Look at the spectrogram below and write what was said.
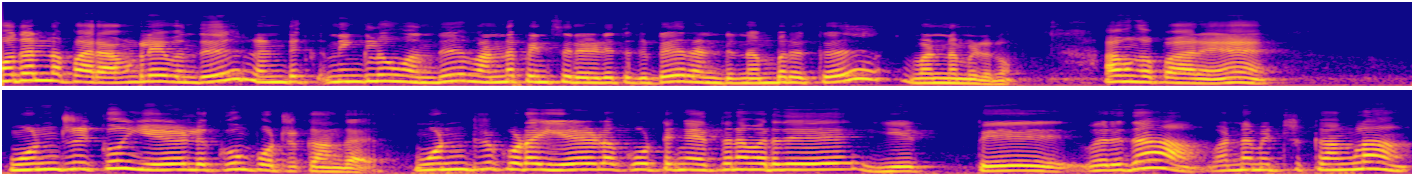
முதல்ல பாரு அவங்களே வந்து ரெண்டு நீங்களும் வந்து வண்ண பென்சில் எடுத்துக்கிட்டு ரெண்டு நம்பருக்கு வண்ணமிடணும் அவங்க பாரு ஒன்றுக்கும் ஏழுக்கும் போட்டிருக்காங்க. ஒன்று கூட ஏழை கூட்டுங்க எத்தனை வருது? எட்டு. வருதா? வண்ணமிட்டிருக்காங்களா?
